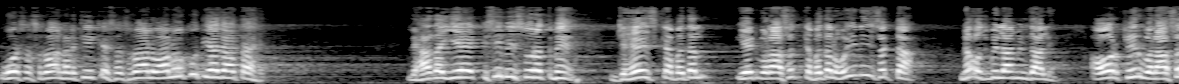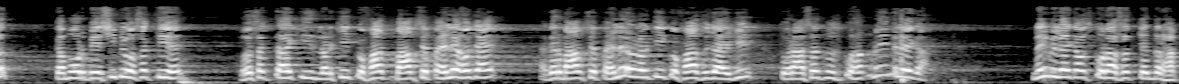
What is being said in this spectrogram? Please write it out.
وہ سسرال، لڑکی کے سسرال والوں کو دیا جاتا ہے۔ لہذا یہ کسی بھی صورت میں جہیز کا بدل یہ وراثت کا بدل ہو ہی نہیں سکتا، نہ عزب اللہ ظالم اور پھر وراثت کم اور بیشی بھی ہو سکتی ہے۔ ہو سکتا ہے کہ لڑکی کی وفات باپ سے پہلے ہو جائے۔ اگر باپ سے پہلے لڑکی کی وفات ہو جائے گی، تو وراثت میں اس کو حق نہیں ملے گا۔ نہیں ملے گا اس کو وراثت کے اندر حق۔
